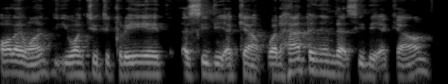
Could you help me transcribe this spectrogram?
all I want. You want you to create a CD account. What happened in that CD account,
